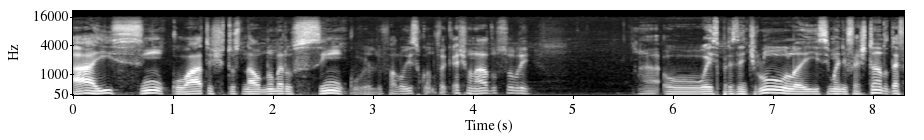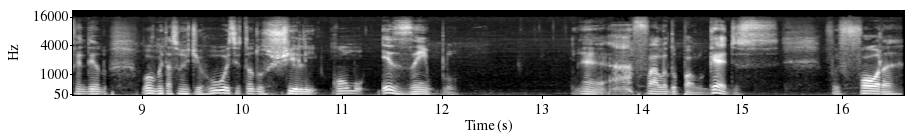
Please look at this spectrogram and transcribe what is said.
AI5, ato institucional número 5. Ele falou isso quando foi questionado sobre o ex-presidente Lula e se manifestando, defendendo movimentações de rua e citando o Chile como exemplo. É, a fala do Paulo Guedes foi fora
